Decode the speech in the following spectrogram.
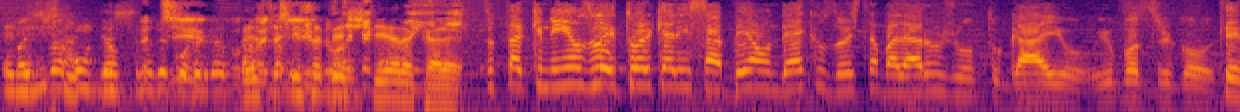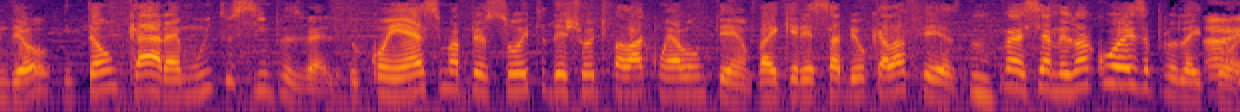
eles Mas isso estão. acontecer no decorrer da Digo, Mas isso, isso é besteira, cara. Tu tá que nem os leitores querem saber onde é que os dois trabalharam junto, o Gaio e o Buster Gold, entendeu? Então, cara, é muito simples, velho. Tu conhece uma pessoa e tu deixou de falar com ela um tempo, vai querer saber o que ela fez. Hum. Vai ser a mesma coisa pro leitor. Ah,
